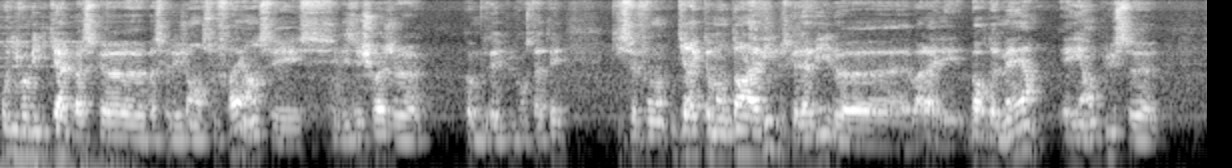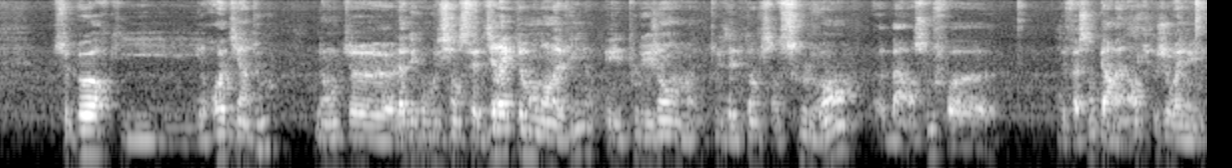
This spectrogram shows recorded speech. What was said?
Au niveau médical, parce que, parce que les gens en souffraient, hein, c'est des échouages, euh, comme vous avez pu le constater, qui se font directement dans la ville, puisque la ville euh, voilà, est bord de mer, et en plus euh, ce port qui retient tout. Donc euh, la décomposition se fait directement dans la ville, et tous les gens, tous les habitants qui sont sous le vent, euh, ben, en souffrent euh, de façon permanente, jour et nuit.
